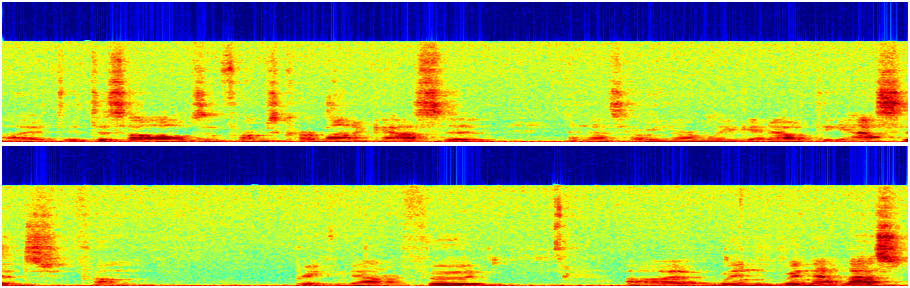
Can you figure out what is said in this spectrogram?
Uh, it, it dissolves and forms carbonic acid and that's how we normally get out the acids from breaking down our food. Uh, when, when that last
